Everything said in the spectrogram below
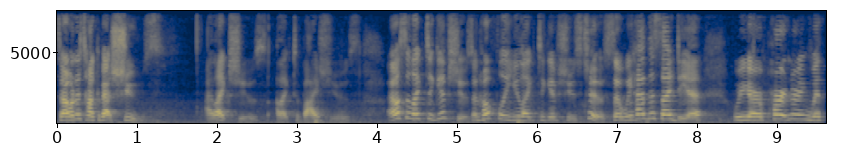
So I want to talk about shoes. I like shoes. I like to buy shoes. I also like to give shoes, and hopefully you like to give shoes too. So we had this idea. We are partnering with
